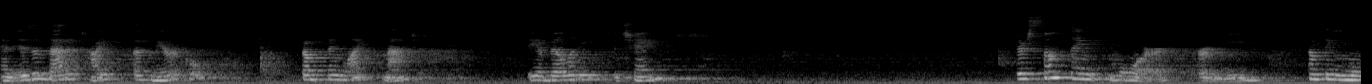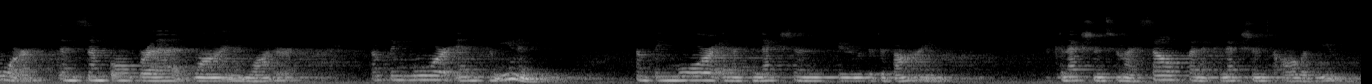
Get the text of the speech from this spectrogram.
And isn't that a type of miracle? Something like magic? The ability to change? There's something more for me, something more than simple bread, wine, and water, something more in community, something more in a connection to the divine, a connection to myself and a connection to all of you.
